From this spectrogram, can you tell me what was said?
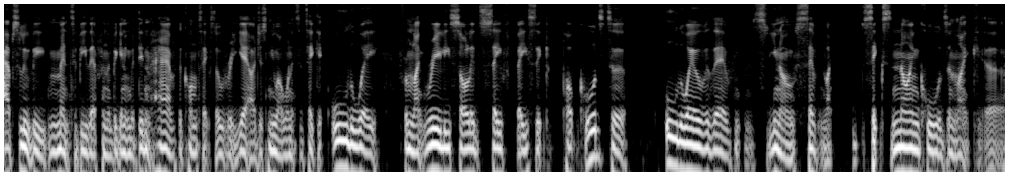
absolutely meant to be there from the beginning, but didn't have the context over it yet. I just knew I wanted to take it all the way from like really solid, safe, basic pop chords to all the way over there. You know, seven like six, nine chords and like uh,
